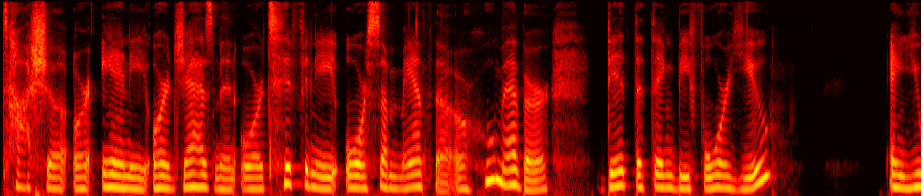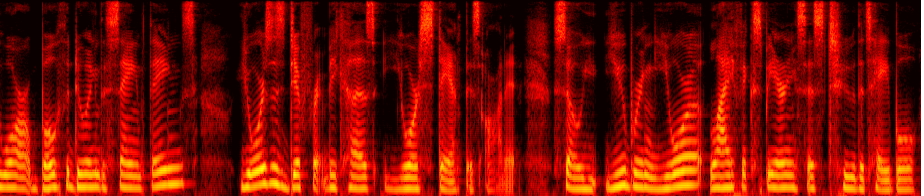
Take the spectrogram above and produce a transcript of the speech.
Tasha or Annie or Jasmine or Tiffany or Samantha or whomever did the thing before you and you are both doing the same things. Yours is different because your stamp is on it. So you bring your life experiences to the table.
